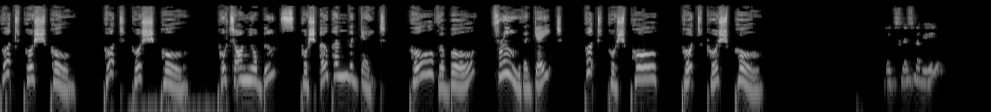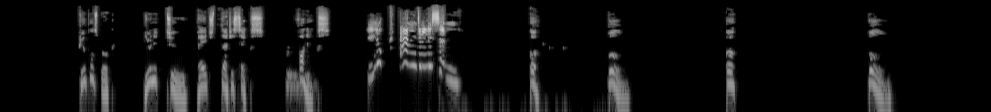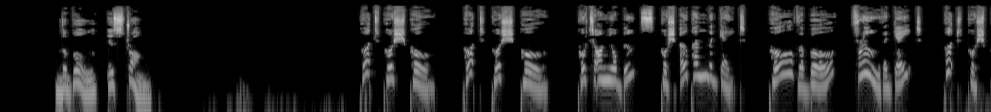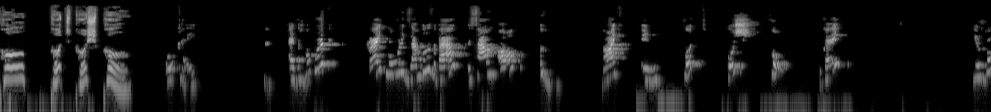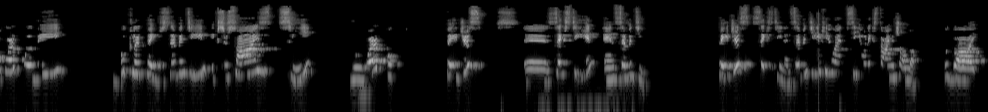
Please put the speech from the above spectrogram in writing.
Put, push, pull. Put, push, pull. Put on your boots, push open the gate. Pull the bull through the gate. Put, push, pull. Put, push, pull. Let's listen again. Pupils Book, Unit 2, page 36. Phonics. Look and listen. Uh. Bull. Uh. Bull. The bull is strong. Put, push, pull. Put, push, pull. Put on your boots, push open the gate. Pull the bull through the gate. Put, push, pull. Put, push, pull. Okay. As a homework, write more examples about the sound of um, like in put, push, pull. Okay? Your homework will be booklet page 17, exercise C. Your workbook pages uh, 16 and 17. Pages 16 and 17. Thank you and see you next time, inshallah. Goodbye.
